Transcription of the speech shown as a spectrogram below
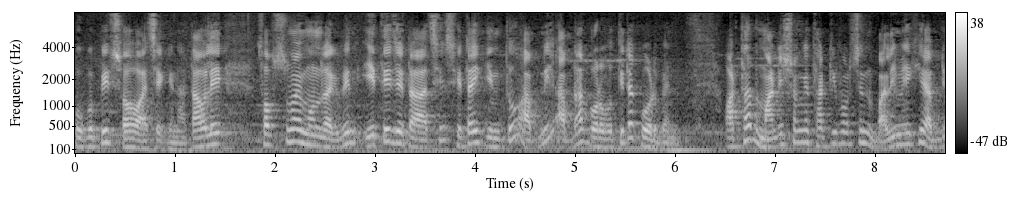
কোকোপিট সহ আছে কিনা। তাহলে সবসময় মনে রাখবেন, এতে যেটা আছে সেটাই কিন্তু আপনি আপনার পরবর্তীটা করবেন। অর্থাৎ মাটির সঙ্গে থার্টি পার্সেন্ট বালি মেখে আপনি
